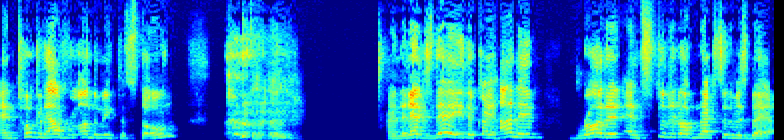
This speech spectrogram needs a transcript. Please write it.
and took it out from underneath the stone. and the next day, the Kaihanim brought it and stood it up next to the Mizbeach.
